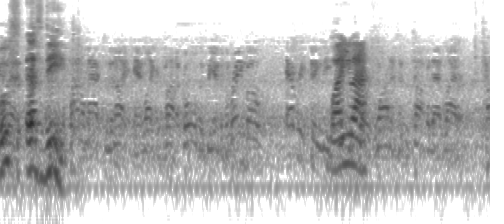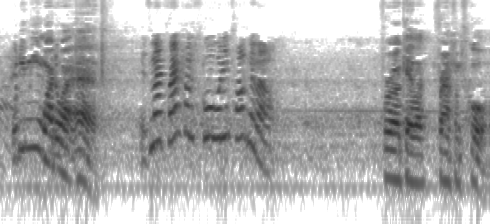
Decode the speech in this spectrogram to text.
Who's SD? Why you ask? What do you mean, why do I ask? It's my friend from school. What are you talking about? For real, Kayla, friend from school.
